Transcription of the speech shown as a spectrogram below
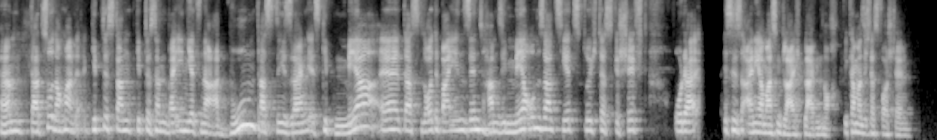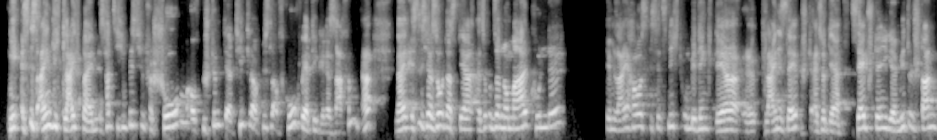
Ähm, dazu nochmal, gibt es, dann, gibt es dann bei Ihnen jetzt eine Art Boom, dass Sie sagen, es gibt mehr, äh, dass Leute bei Ihnen sind? Haben Sie mehr Umsatz jetzt durch das Geschäft oder ist es einigermaßen gleichbleibend noch? Wie kann man sich das vorstellen? Nee, es ist eigentlich gleichbleibend. Es hat sich ein bisschen verschoben auf bestimmte Artikel, auch ein bisschen auf hochwertigere Sachen. Ja? Weil es ist ja so, dass der, also unser Normalkunde im Leihhaus ist jetzt nicht unbedingt der äh, kleine Selbst, also der selbstständige Mittelstand.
